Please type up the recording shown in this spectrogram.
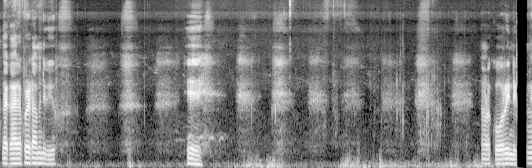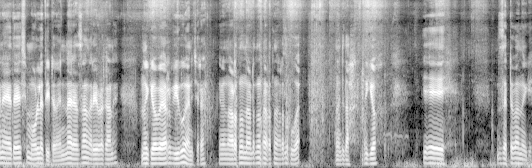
ഇതാ കാരാപ്പുഴ ഡാമിന്റെ വ്യൂ ഏ നമ്മുടെ കോറിന്റെ ഇങ്ങനെ ഏകദേശം മുകളിലെത്തിയിട്ടോ എന്നാ രസമാണെന്ന് അറിയാം ഇവിടെ കാണാൻ? നോക്കിയോ വേറെ വ്യൂ കാണിച്ചുതരാം. ഇങ്ങനെ നടന്ന് നടന്ന് നടന്ന് നടന്ന് പോവാ. എന്നിട്ട് ഇതാ നോക്കിയോ. ഏ ഇത് സെറ്റപ്പാന്ന് നോക്കി.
